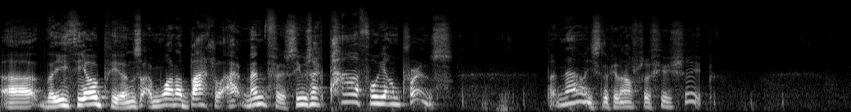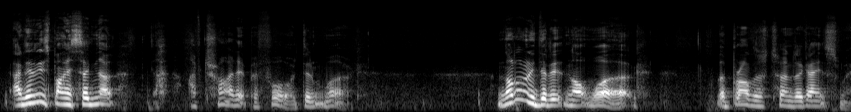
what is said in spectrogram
uh, the Ethiopians and won a battle at Memphis. He was a powerful young prince. But now he's looking after a few sheep. And in his mind, saying, No, I've tried it before, it didn't work. Not only did it not work, the brothers turned against me.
